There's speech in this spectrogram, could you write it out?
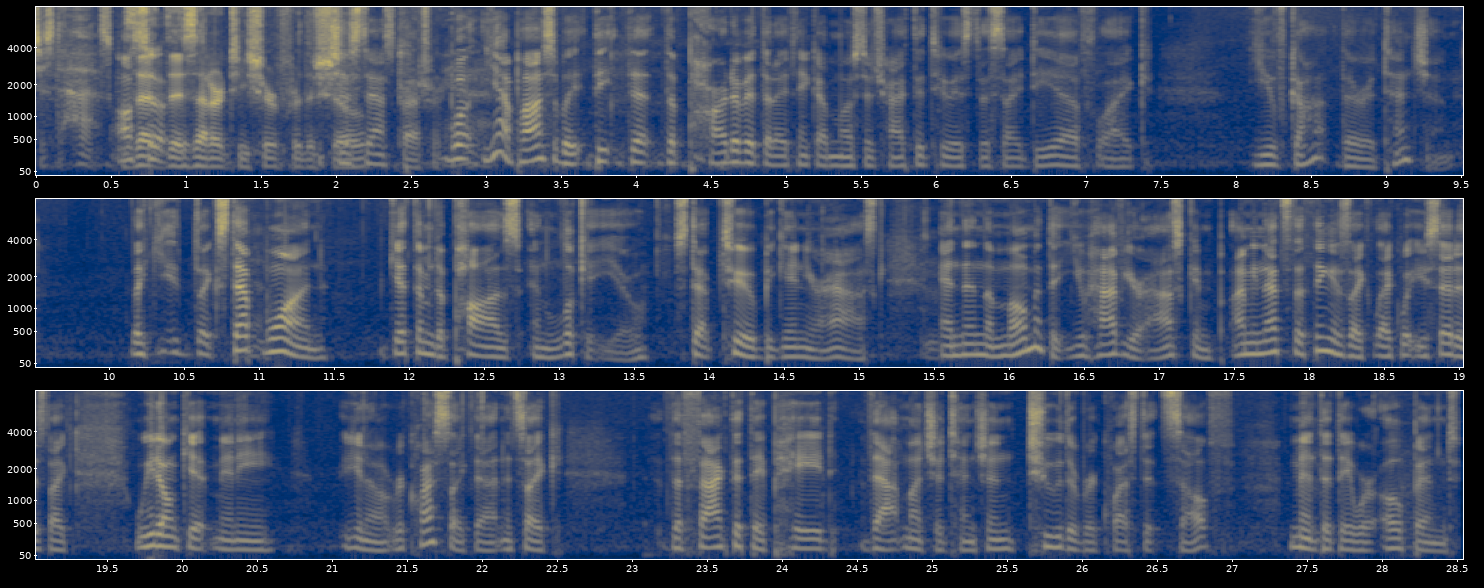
Just ask. Is, Also- that, is that our T-shirt for the show, just ask Patrick? Well, yeah, possibly. The, the the part of it that I think I'm most attracted to is this idea of like, you've got their attention. Like you, like step one, get them to pause and look at you. Step two, begin your ask. And then the moment that you have your ask, in, I mean, that's the thing is like, like what you said is like, we don't get many, you know, requests like that. And it's like the fact that they paid that much attention to the request itself meant that they were opened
